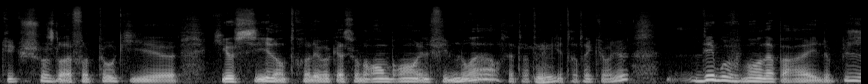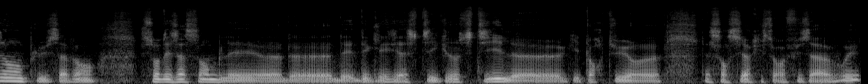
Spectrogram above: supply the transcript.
quelque chose dans la photo qui, euh, qui oscille entre l'évocation de Rembrandt et le film noir, c'est un truc Mhm. qui est très très curieux. Des mouvements d'appareil de plus en plus savants sur des assemblées euh, de- d'e- d'ecclésiastiques hostiles euh, qui torturent la sorcière qui se refuse à avouer.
